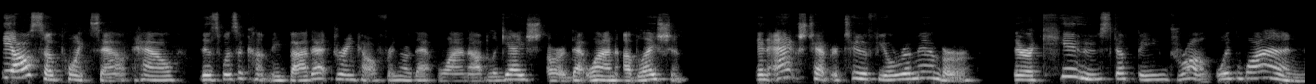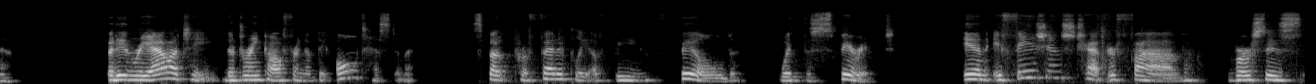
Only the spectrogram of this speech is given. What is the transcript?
He also points out how this was accompanied by that drink offering or that wine obligation or that wine oblation. In Acts chapter 2, if you'll remember, they're accused of being drunk with wine. But in reality, the drink offering of the Old Testament spoke prophetically of being filled with the Spirit. In Ephesians chapter 5, verses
